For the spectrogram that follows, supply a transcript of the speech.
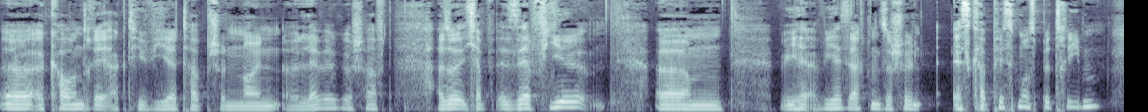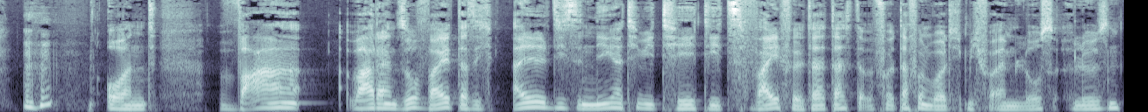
äh, Account reaktiviert, habe schon neun äh, Level geschafft. Also ich habe sehr viel, ähm, wie, wie sagt man so schön, Eskapismus betrieben mhm. und war war dann so weit, dass ich all diese Negativität, die Zweifel, da, das, davon wollte ich mich vor allem loslösen,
